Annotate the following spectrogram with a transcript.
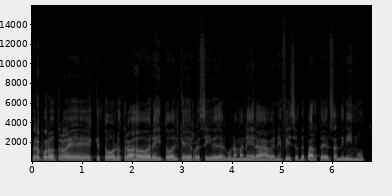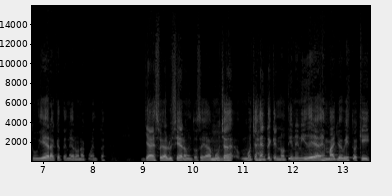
pero por otro es que todos los trabajadores y todo el que recibe de alguna manera beneficios de parte del sandinismo tuviera que tener una cuenta. Ya eso ya lo hicieron. Entonces ya mucha, mm. mucha gente que no tiene ni idea, es más, yo he visto aquí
